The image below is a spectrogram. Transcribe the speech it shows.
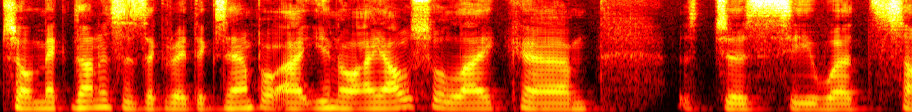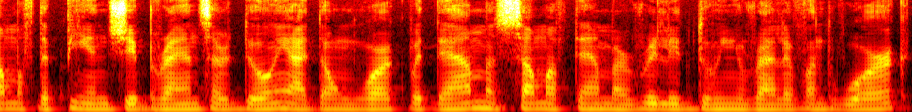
So McDonald's is a great example. I, you know, I also like um, to see what some of the P&G brands are doing. I don't work with them. And some of them are really doing relevant work.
